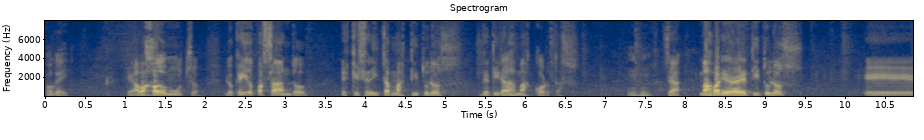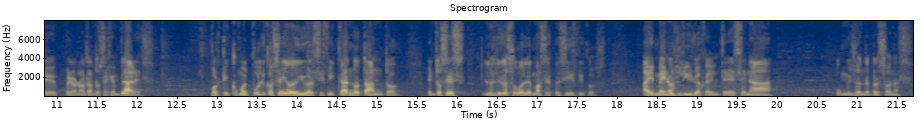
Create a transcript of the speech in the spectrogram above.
Ok. Eh, ha bajado mucho. Lo que ha ido pasando es que se editan más títulos de tiradas más cortas. O sea, más variedad de títulos, eh, pero no tantos ejemplares. Porque como el público se ha ido diversificando tanto, entonces los libros se vuelven más específicos. Hay menos libros que le interesen a un millón de personas.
